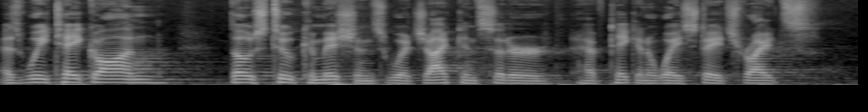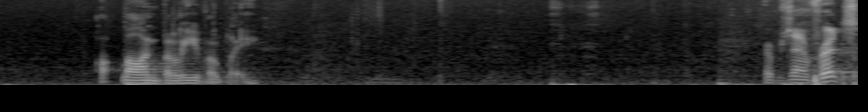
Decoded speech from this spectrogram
as we take on those two commissions, which I consider have taken away states' rights unbelievably. Representative Fritz?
